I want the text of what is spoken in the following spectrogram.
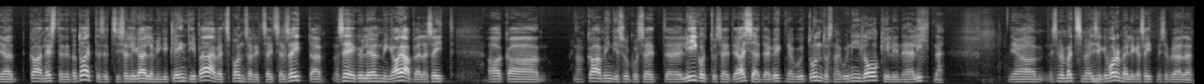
ja ka Neste teda toetas, et siis oli ka jälle mingi kliendipäev, et sponsorid said seal sõita, no see küll ei olnud mingi aja peale sõit, aga noh, ka mingisugused äh, liigutused ja asjad ja kõik nagu tundus nagu nii loogiline ja lihtne. ja siis me mõtlesime isegi vormeliga sõitmise peale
